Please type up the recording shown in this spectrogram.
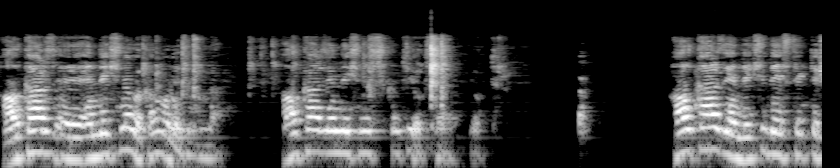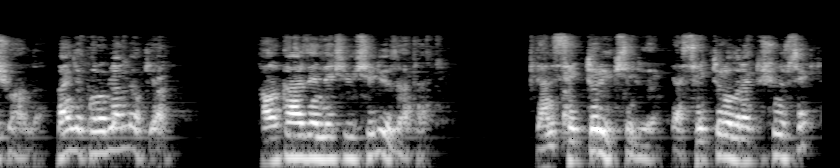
Halka arz e, endeksine bakalım o ne durumda. Halka arz endeksinde sıkıntı yoksa yoktur. Halka arz endeksi destekte şu anda. Bence problem yok ya. Halka arz endeksi yükseliyor zaten. Yani sektör yükseliyor. Yani sektör olarak düşünürsek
